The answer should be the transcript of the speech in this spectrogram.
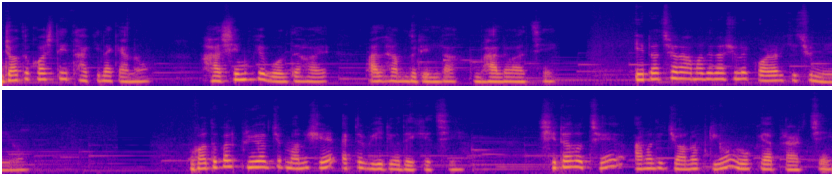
যত কষ্টেই থাকি না কেন হাসি মুখে বলতে হয় আলহামদুলিল্লাহ, ভালো আছি। এটা ছাড়া আমাদের আসলে করার কিছু নেইও গতকাল প্রিয় একজন মানুষের একটা ভিডিও দেখেছি। সেটা হচ্ছে আমাদের জনপ্রিয় রোকেয়া প্রার্থী,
